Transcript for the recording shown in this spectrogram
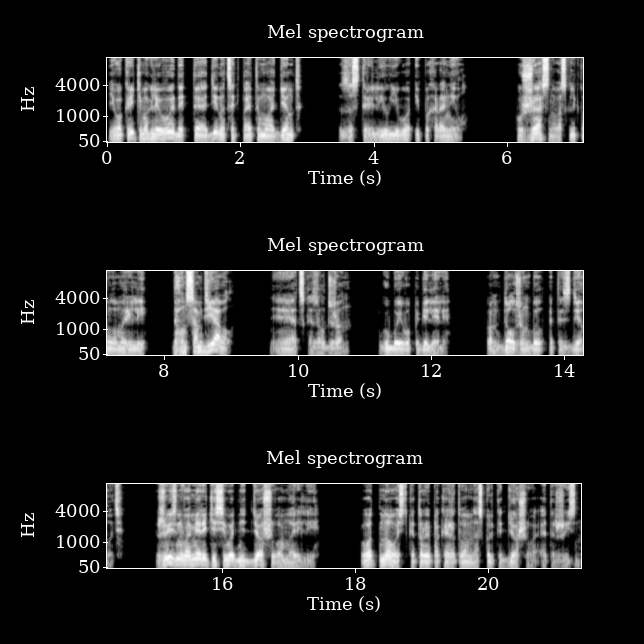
Его крики могли выдать Т-11, поэтому агент застрелил его и похоронил. «Ужасно!» — воскликнула Марили. «Да он сам дьявол!» «Нет», — сказал Джон. Губы его побелели. Он должен был это сделать. Жизнь в Америке сегодня дешево, Марили. Вот новость, которая покажет вам, насколько дешево эта жизнь.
